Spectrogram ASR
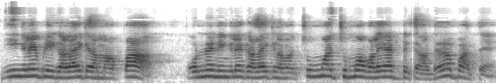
நீங்களே இப்படி கலாய்க்கலாமா அப்பா? பொண்ணை நீங்களே கலாய்க்கலாமா? சும்மா சும்மா விளையாட்டுக்காக பார்த்தேன்.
